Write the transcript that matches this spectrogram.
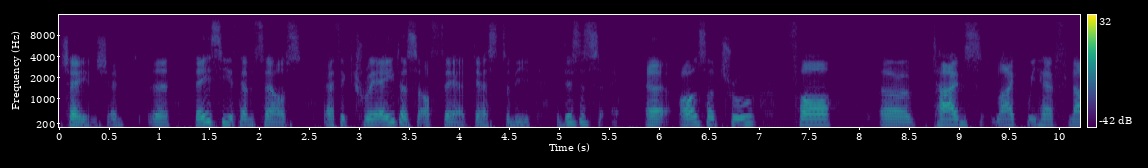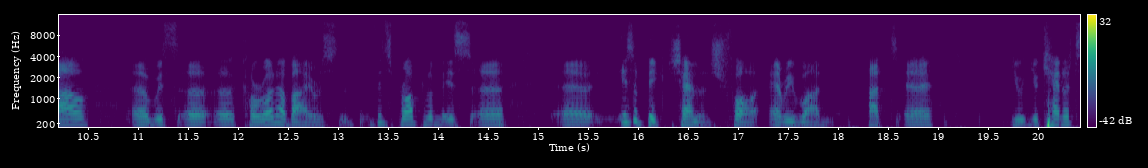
change and uh, they see themselves as the creators of their destiny. And this is uh, also true for uh, times like we have now uh, with uh, uh, coronavirus. This problem is is a big challenge for everyone, but you you cannot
